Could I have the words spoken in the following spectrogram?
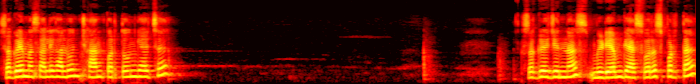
सगळे मसाले घालून छान परतवून घ्यायचं. सगळे जिन्नस मिडियम गॅसवरच परतात.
